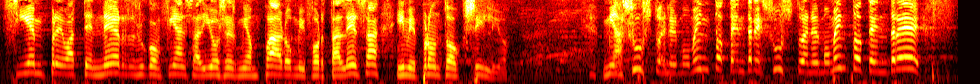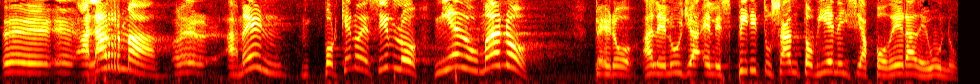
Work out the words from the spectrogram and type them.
Siempre va a tener su confianza. Dios es mi amparo, mi fortaleza y mi pronto auxilio. Me asusto, en el momento tendré susto, en el momento tendré eh, eh, alarma. Eh, amén. ¿Por qué no decirlo? Miedo humano. Pero, aleluya, el Espíritu Santo viene y se apodera de uno.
